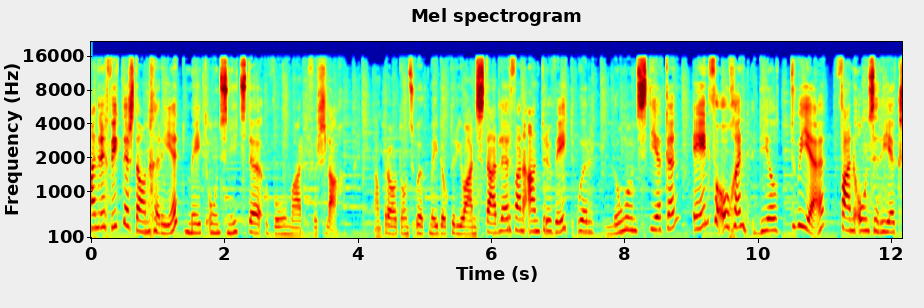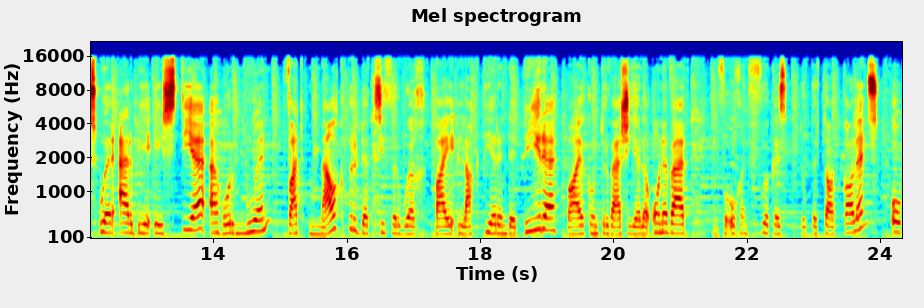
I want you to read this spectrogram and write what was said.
Hendrik Victor staan gereed met ons nuutste wolmark verslag. Dan praat ons ook met Dr. Johan Stadler van Antrowet oor longontsteking en vanoggend deel 2 van ons reeks oor RBST, 'n hormoon wat melkproduksie verhoog by lakterende diere, baie kontroversiële onderwerp. En vanoggend fokus Dr. Todd Collins op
